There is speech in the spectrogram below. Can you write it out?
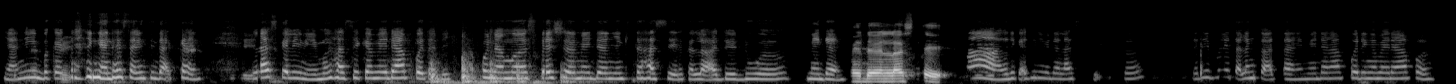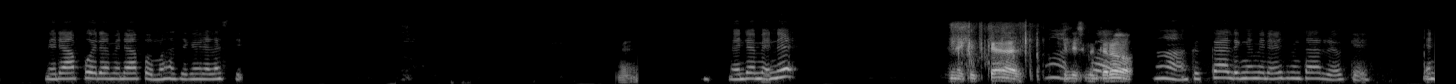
yang ni Medan berkaitan dengan ada saling tindakan. eh. Last kali ni menghasilkan medan apa tadi? Apa nama special medan yang kita hasil kalau ada dua medan? Medan elastik. Ha, jadi kat sini medan elastik. Betul? Jadi boleh tak lengkap atas ni medan apa dengan medan apa? Medan apa dan medan apa menghasilkan medan elastik? Me- Medan magnet? Minit kekal. Ha, Minit kekal. sementara. Ha, kekal dengan medan sementara. Okey. Yang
